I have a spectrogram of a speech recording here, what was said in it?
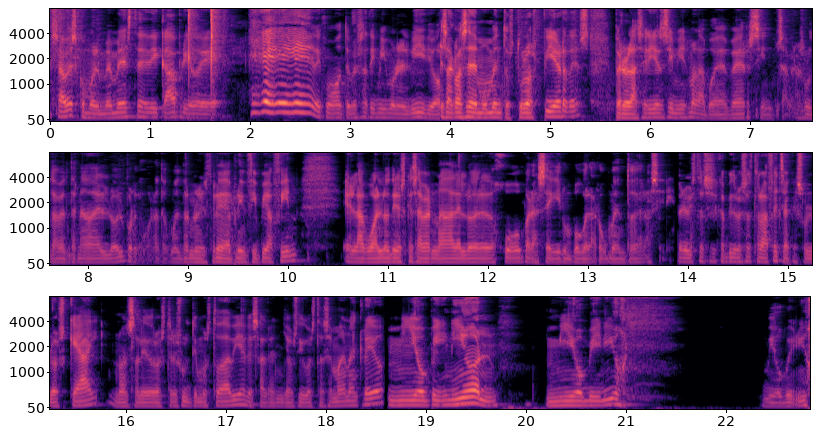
¿Sabes? Como el meme este de DiCaprio de de cómo te ves a ti mismo en el vídeo. Esa clase de momentos tú los pierdes, pero la serie en sí misma la puedes ver sin saber absolutamente nada del LOL, porque bueno, te cuentan una historia de principio a fin, en la cual no tienes que saber nada del LOL del juego para seguir un poco el argumento de la serie. Pero he visto seis capítulos hasta la fecha, que son los que hay, no han salido los tres últimos todavía, que salen, ya os digo, esta semana creo. Mi opinión, mi opinión mi opinión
